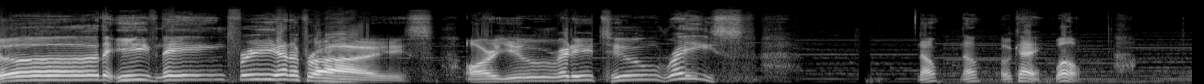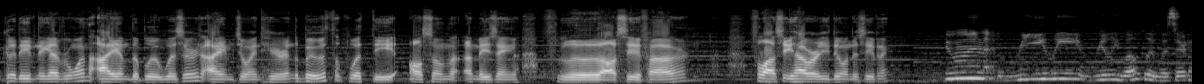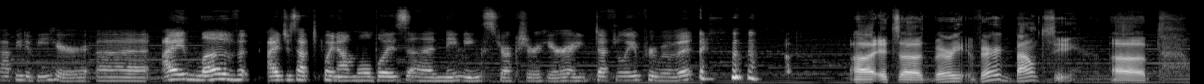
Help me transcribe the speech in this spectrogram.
Good evening, Free Enterprise. Are you ready to race? No? No? Okay. Well, good evening, everyone. I am the Blue Wizard. I am joined here in the booth with the awesome, amazing Flossie Fern. Flossie, how are you doing this evening? Doing really, really well, Blue Wizard. Happy to be here. Uh, I love, I just have to point out Moleboy's uh, naming structure here. I definitely approve of it. uh, it's uh, very, very bouncy. Uh,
